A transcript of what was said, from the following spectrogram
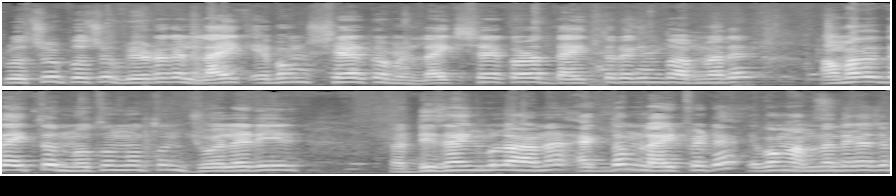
প্রচুর প্রচুর ভিডিওটাকে লাইক এবং শেয়ার করবেন। লাইক শেয়ার করার দায়িত্বটা কিন্তু আপনাদের। আমাদের দায়িত্ব নতুন নতুন জুয়েলারির ডিজাইনগুলো আনা, একদম লাইট ফেটে এবং আপনাদের কাছে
